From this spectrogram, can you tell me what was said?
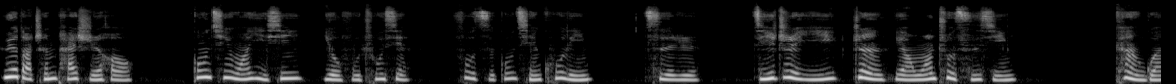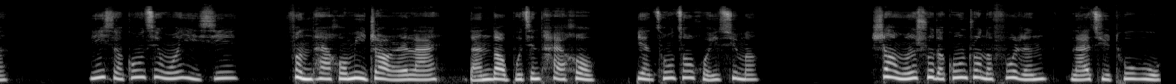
约到晨牌时候，恭亲王奕欣又复出现，赴此宫前哭灵。次日，即至仪正两王处辞行。看官，你想恭亲王奕欣奉太后密诏而来，难道不见太后便匆匆回去吗？上文书的宫中的夫人来去突兀，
